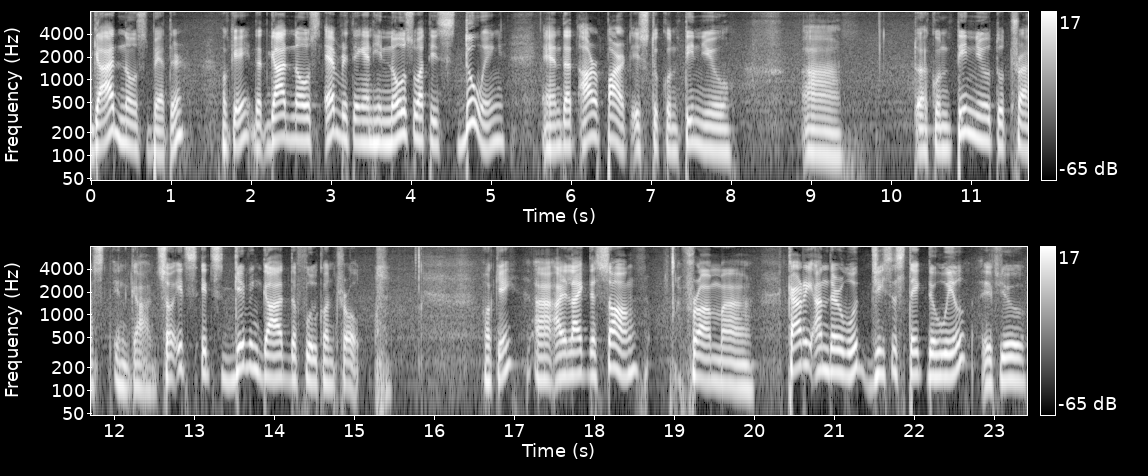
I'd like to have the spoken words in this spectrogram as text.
God knows better. Okay, that God knows everything and He knows what He's doing, and that our part is to continue. Uh, uh, continue to trust in God. So it's it's giving God the full control. Okay, uh, I like the song from uh, Carrie Underwood, "Jesus Take the Wheel." If you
